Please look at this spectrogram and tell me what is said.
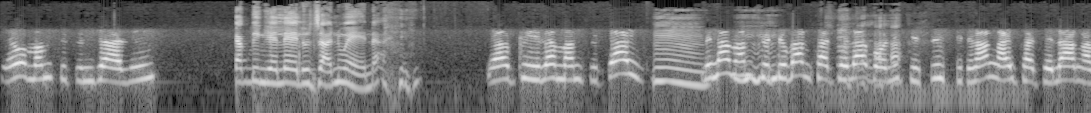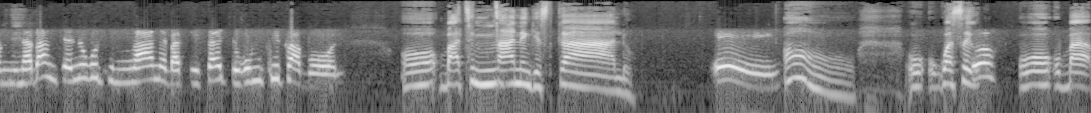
Yebo mamsitsi njani? Yakubingelela unjani wena? Yaphila mamsisi. Hayi, mm mina mamsisi bangithathela kona i-decision ngangayithathelanga mina bangitshela ukuthi mncane ba decide ukumkhipha bona. oh bathi mncane ngesikalo Eh, oh kwase Oh. ba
